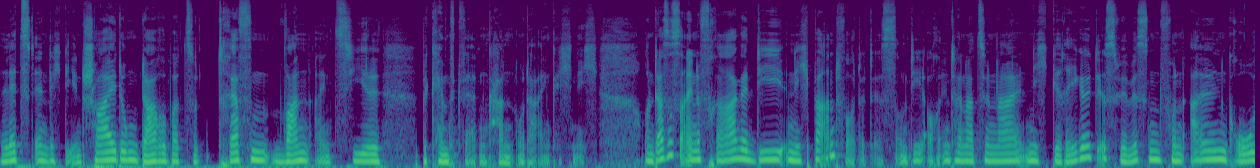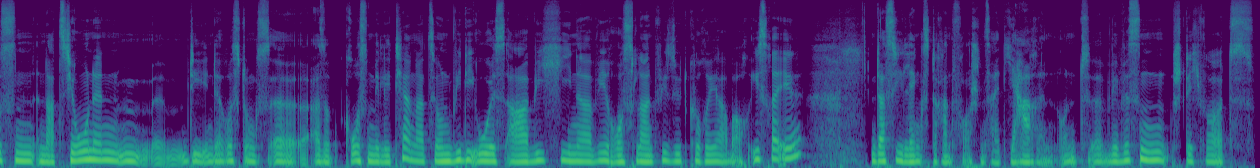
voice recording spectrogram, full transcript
letztendlich die Entscheidung darüber zu treffen, wann ein Ziel bekämpft werden kann oder eigentlich nicht. Und das ist eine Frage, die nicht beantwortet ist und die auch international nicht geregelt ist. Wir wissen von allen großen Nationen, die in der Rüstungs-, äh, also großen Militärnationen wie die USA, wie China, wie Russland, wie Südkorea, aber auch Israel, dass sie längst daran forschen, seit Jahren. Und äh, wir wissen, Stichwort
